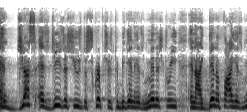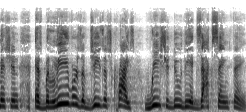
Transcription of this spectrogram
And just as Jesus used the scriptures to begin his ministry and identify his mission, as believers of Jesus Christ, we should do the exact same thing.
